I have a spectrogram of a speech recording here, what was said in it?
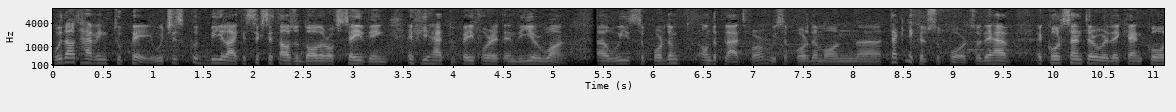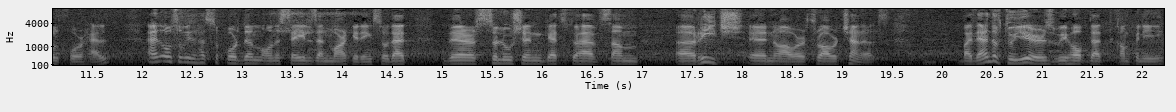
without having to pay, which is, could be like a $60,000 of saving if you had to pay for it in the year one. Uh, we support them on the platform, we support them on uh, technical support, so they have a call center where they can call for help, and also we support them on the sales and marketing so that their solution gets to have some uh, reach in our, through our channels. By the end of two years, we hope that the company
